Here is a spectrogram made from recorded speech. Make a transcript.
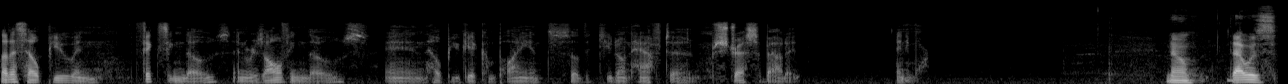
let us help you in fixing those and resolving those and help you get compliant so that you don't have to stress about it anymore. No, that was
